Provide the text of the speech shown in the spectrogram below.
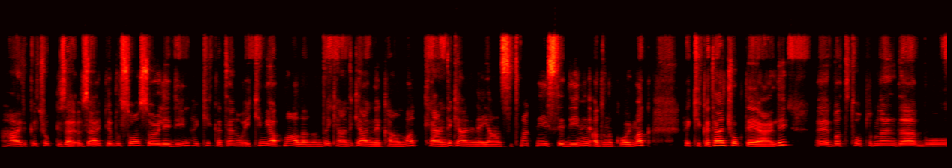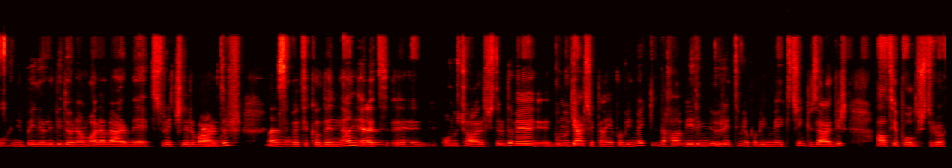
Harika, çok güzel. Özellikle bu son söylediğin hakikaten o ekim yapma alanında kendi kendine kalmak, kendi kendine yansıtmak, ne istediğinin adını koymak hakikaten çok değerli. Ee, Batı toplumlarında bu hani belirli bir dönem ara verme süreçleri vardır. Evet. Sabbatical denilen. Evet, e, onu çağrıştırdı ve e, bunu gerçekten yapabilmek, daha verimli üretim yapabilmek için güzel bir altyapı oluşturuyor.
